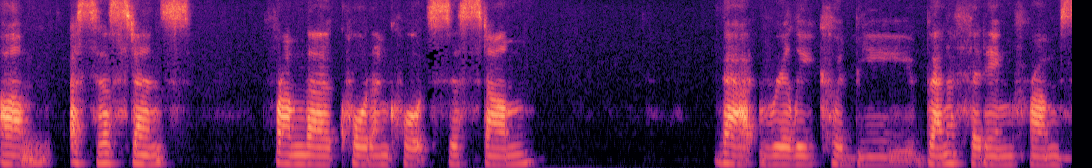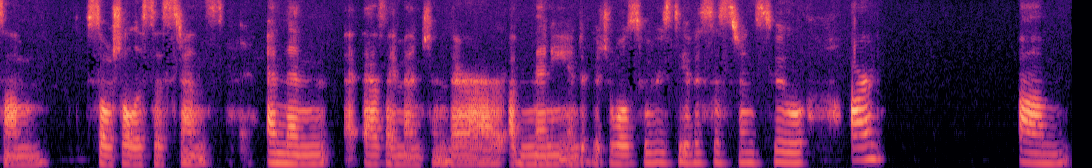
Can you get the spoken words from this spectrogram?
um, assistance from the quote unquote system that really could be benefiting from some social assistance. And then, as I mentioned, there are uh, many individuals who receive assistance who aren't um,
